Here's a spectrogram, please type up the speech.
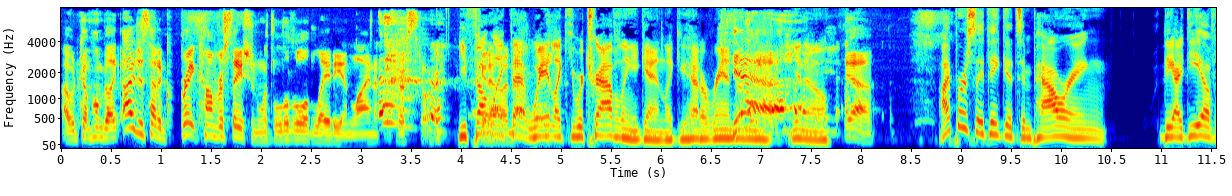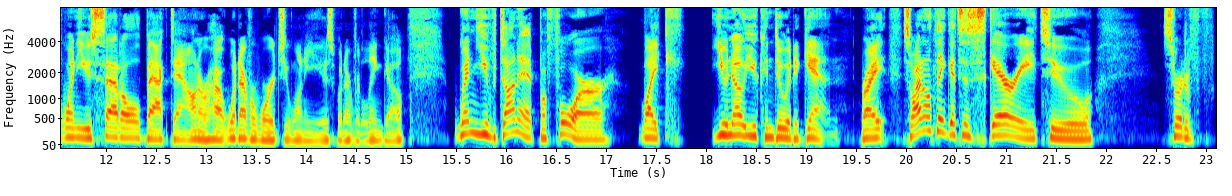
I would come home and be like, I just had a great conversation with a little old lady in line at the thrift store. You felt know, like that way, like you were traveling again, like you had a random, Yeah. you know. Yeah. I personally think it's empowering the idea of when you settle back down or how, whatever words you want to use, whatever lingo, when you've done it before, like you know you can do it again, right? So I don't think it's as scary to sort of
